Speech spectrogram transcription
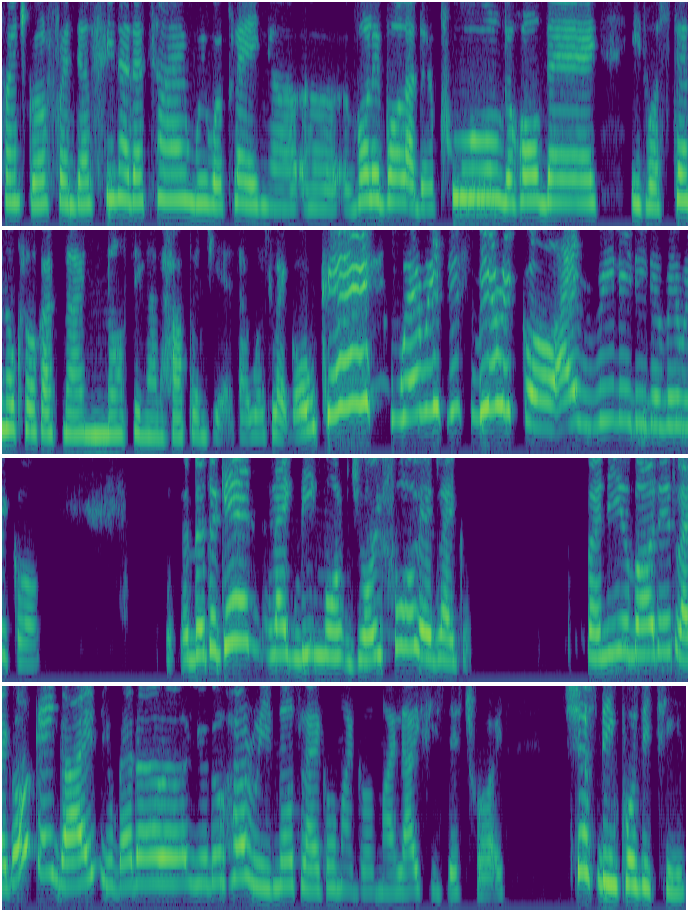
French girlfriend Delphine at that time. We were playing uh, uh, volleyball at the pool the whole day. It was 10 o'clock at night. Nothing had happened yet. I was like, okay, where is this miracle? I really need a miracle. But again, like being more joyful and like funny about it like okay guys you better you know hurry not like oh my god my life is destroyed just being positive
